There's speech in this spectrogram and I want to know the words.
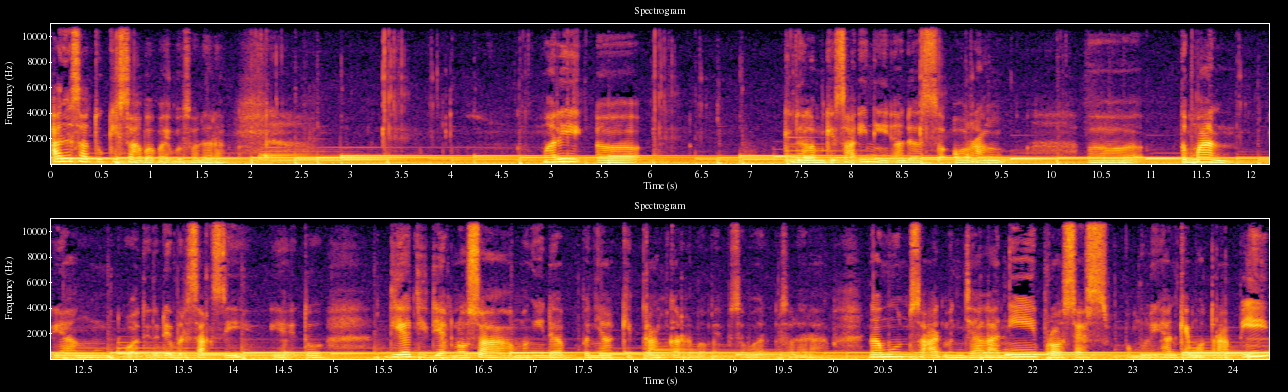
Ada satu kisah Bapak Ibu Saudara. Mari uh, dalam kisah ini ada seorang uh, teman yang waktu itu dia bersaksi yaitu dia didiagnosa mengidap penyakit kanker Bapak Ibu Saudara. Namun saat menjalani proses pemulihan kemoterapi,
